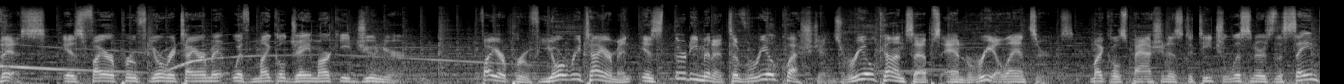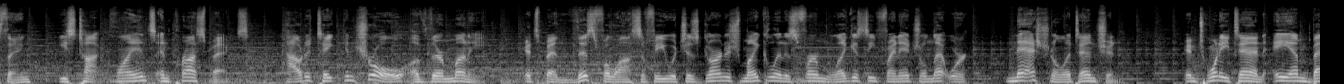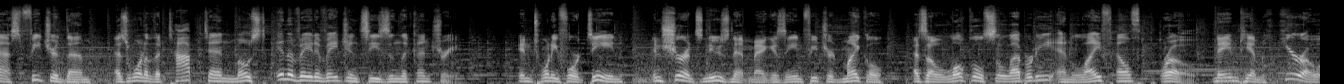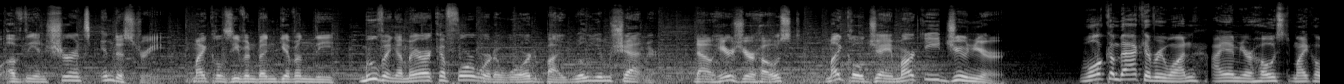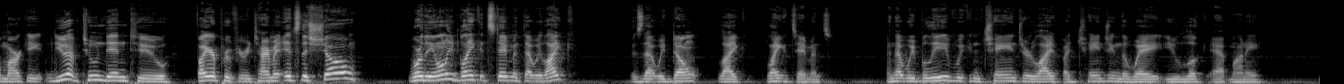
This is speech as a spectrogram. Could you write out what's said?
This is Fireproof Your Retirement with Michael J. Markey Jr. Fireproof Your Retirement is 30 minutes of real questions, real concepts, and real answers. Michael's passion is to teach listeners the same thing he's taught clients and prospects how to take control of their money. It's been this philosophy which has garnished Michael and his firm Legacy Financial Network national attention. In 2010, AM Best featured them as one of the top 10 most innovative agencies in the country. In 2014, Insurance Newsnet magazine featured Michael as a local celebrity and life health pro, named him Hero of the Insurance Industry. Michael's even been given the Moving America Forward Award by William Shatner. Now here's your host, Michael J. Markey Jr. Welcome back, everyone. I am your host, Michael Markey. You have tuned in to Fireproof Your Retirement. It's the show where the only blanket statement that we like is that we don't like blanket statements and that we believe we can change your life by changing the way you look at money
